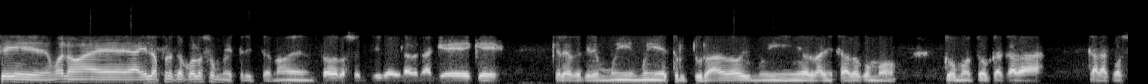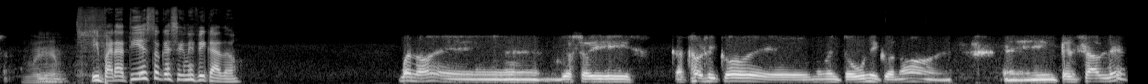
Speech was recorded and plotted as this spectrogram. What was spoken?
Sí, bueno, eh, ahí los protocolos son muy estrictos, ¿no? En todos los sentidos y la verdad que, que creo que tienen muy muy estructurado y muy organizado como, como toca cada, cada cosa. Muy bien. ¿Y para ti esto qué ha significado? Bueno, eh, yo soy católico, eh, un momento único, ¿no? Eh, impensable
